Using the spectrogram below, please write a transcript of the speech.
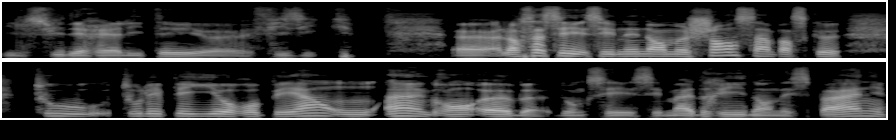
Il suit des réalités euh, physiques. Euh, alors ça, c'est une énorme chance hein, parce que tous les pays européens ont un grand hub. Donc c'est Madrid en Espagne,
